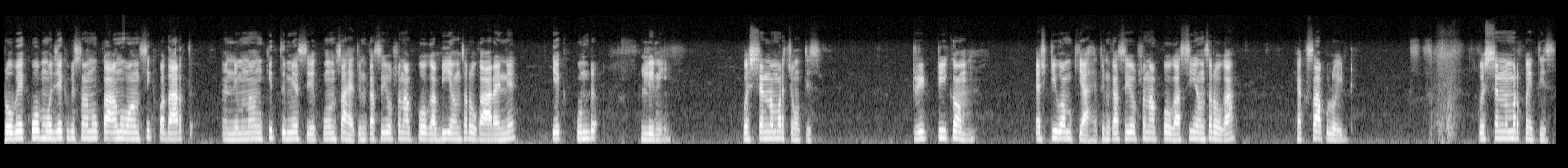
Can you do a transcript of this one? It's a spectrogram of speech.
टोबेको मोजेक विषाणु का अनुवांशिक पदार्थ निम्नांकित में से कौन सा है? तो इनका सही ऑप्शन आपको होगा बी आंसर होगा आर एन ए एक कुंडलिनी क्वेश्चन नंबर चौंतीस। ट्रिटिकम एस्टिवम क्या है? तो इनका सही ऑप्शन आपको होगा सी आंसर होगा हेक्साप्लोइड क्वेश्चन नंबर पैंतीस।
